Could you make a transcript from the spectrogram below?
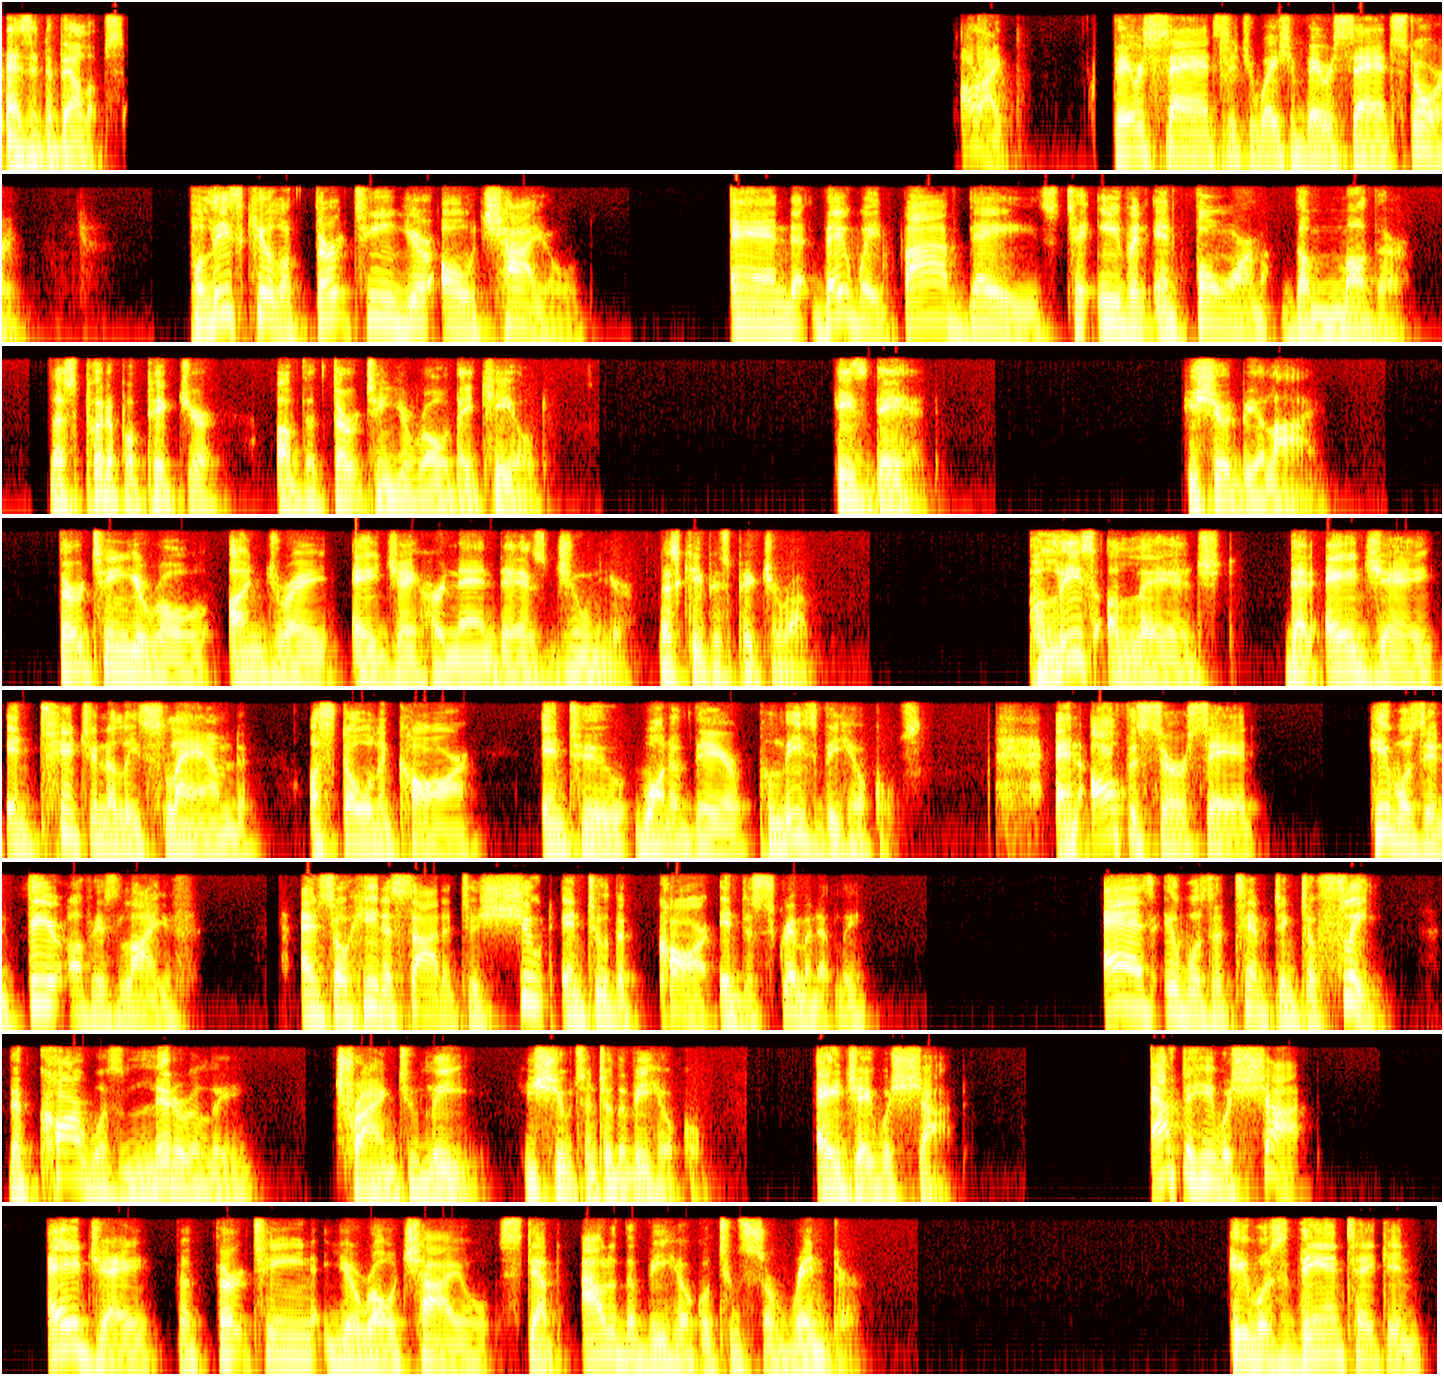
as it develops. All right. Very sad situation, very sad story. Police kill a 13 year old child and they wait five days to even inform the mother. Let's put up a picture of the 13 year old they killed. He's dead. He should be alive. 13 year old Andre AJ Hernandez Jr. Let's keep his picture up. Police alleged that AJ intentionally slammed a stolen car into one of their police vehicles. An officer said he was in fear of his life, and so he decided to shoot into the car indiscriminately as it was attempting to flee. The car was literally trying to leave. He shoots into the vehicle. AJ was shot. After he was shot, AJ, the 13 year old child, stepped out of the vehicle to surrender. He was then taken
